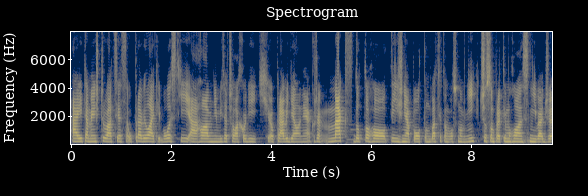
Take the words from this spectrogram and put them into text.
Aj tá menštruácia sa upravila, aj tie bolesti a hlavne mi začala chodiť pravidelne, akože max do toho týždňa po tom 28. dní, čo som predtým mohla len snívať, že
